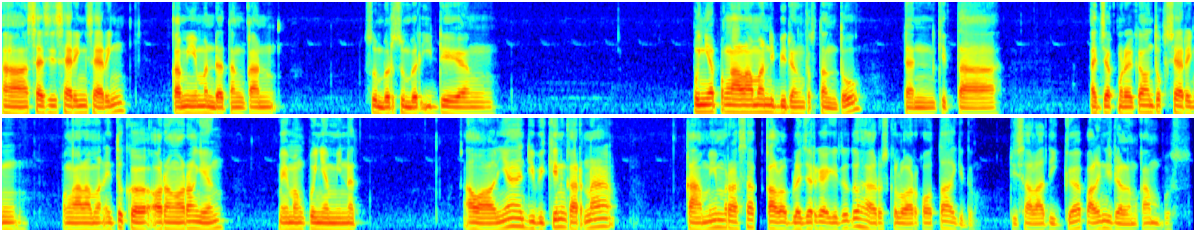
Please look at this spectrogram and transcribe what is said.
uh, sesi sharing-sharing kami mendatangkan sumber-sumber ide yang punya pengalaman di bidang tertentu dan kita ajak mereka untuk sharing pengalaman itu ke orang-orang yang memang punya minat. Awalnya dibikin karena kami merasa kalau belajar kayak gitu tuh harus keluar kota gitu. Di Salatiga paling di dalam kampus.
